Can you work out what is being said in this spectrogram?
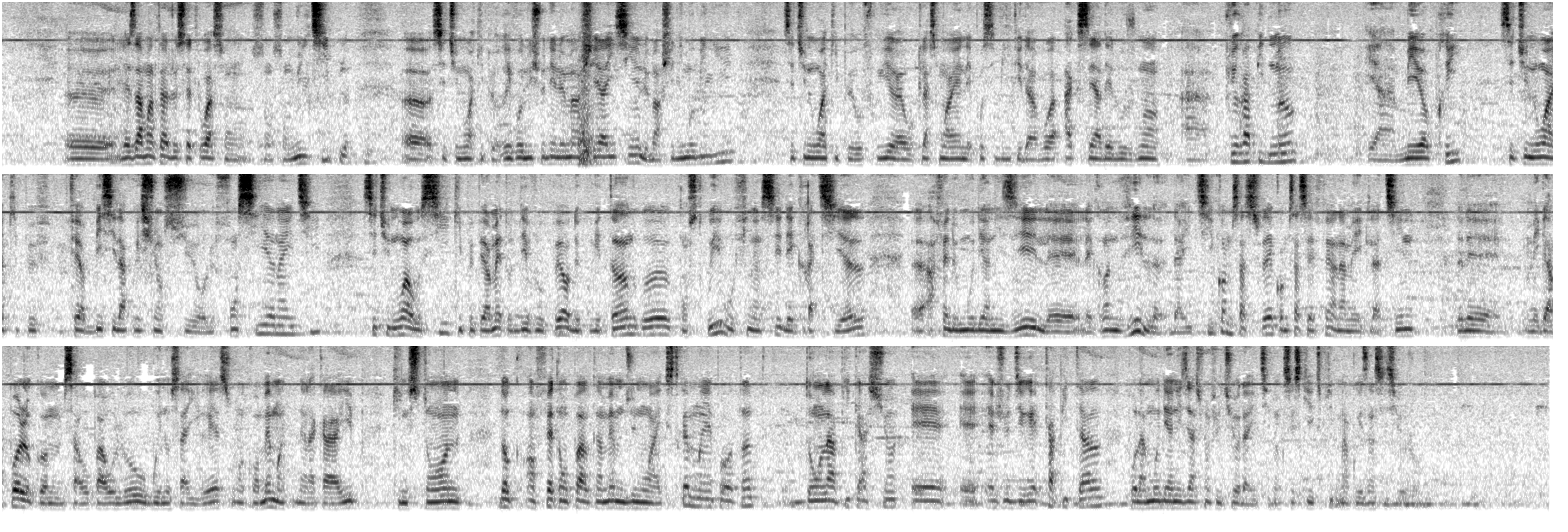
Euh, les avantages de cette loi sont, sont, multiples. Euh, c'est une loi qui peut révolutionner le marché haïtien, le marché de l'immobilier. C'est une loi qui peut offrir aux classes moyennes les possibilités d'avoir accès à des logements plus rapidement et à un meilleur prix. C'est une loi qui peut faire baisser la pression sur le foncier en Haïti. C'est une loi aussi qui peut permettre aux développeurs de prétendre construire ou financer des gratte-ciels euh, afin de moderniser les, grandes villes d'Haïti, comme ça se fait, comme ça s'est fait en Amérique latine, dans des mégapoles comme Sao Paulo ou Buenos Aires, ou encore même dans la Caraïbe, Kingston. Donc en fait, on parle quand même d'une loi extrêmement importante dont l'application est, je dirais, capitale pour la modernisation future d'Haïti. Donc c'est ce qui explique ma présence ici aujourd'hui.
